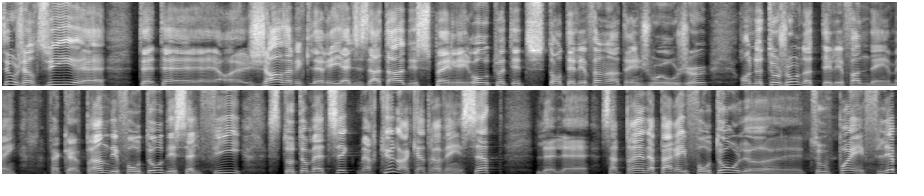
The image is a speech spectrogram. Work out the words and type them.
Tu sais, aujourd'hui, euh, t'as, euh, jase avec le réalisateur des super-héros. Toi, tu es sur ton téléphone en train de jouer au jeu. On a toujours notre téléphone dans les mains. Fait que prendre des photos, des selfies, c'est automatique. Mais recule en 87, le- le- ça te prend un appareil photo. Là. Euh, tu ouvres pas un flip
